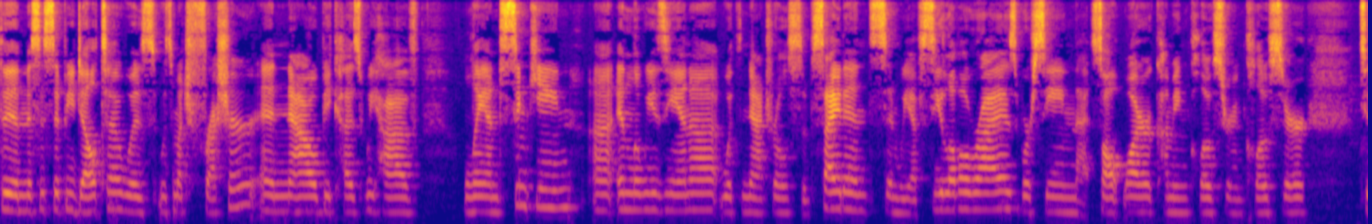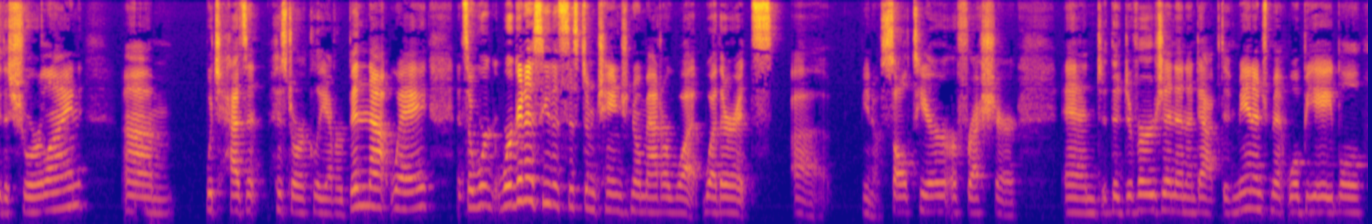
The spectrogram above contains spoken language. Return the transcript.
the Mississippi Delta was was much fresher, and now because we have land sinking uh, in Louisiana with natural subsidence, and we have sea level rise, we're seeing that salt water coming closer and closer to the shoreline um, which hasn't historically ever been that way. And so we're we're going to see the system change no matter what, whether it's uh, you know saltier or fresher. And the diversion and adaptive management will be able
